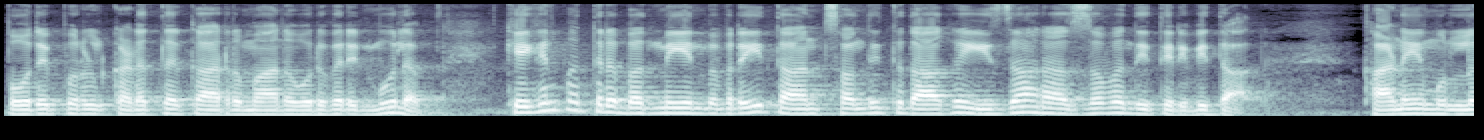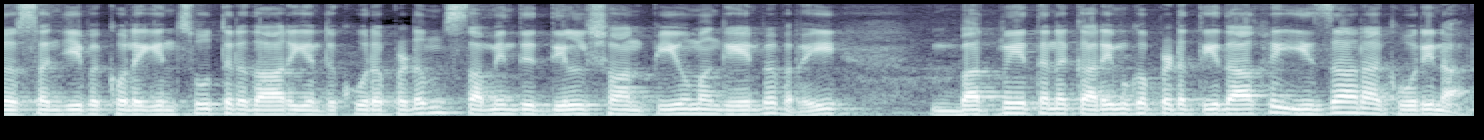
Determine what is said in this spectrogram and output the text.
போதைப்பொருள் கடத்தக்காரருமான ஒருவரின் மூலம் கெகல்பத்திர பத்மி என்பவரை தான் சந்தித்ததாக இசாரா ஜவந்தி தெரிவித்தார். கணேமுல்ல சஞ்சீவ கொலையின் சூத்திரதாரி என்று கூறப்படும் சமிந்து தில்ஷான் பியூமங்க என்பவரை பத்மே தனக்கு அறிமுகப்படுத்தியதாக இசாரா கூறினார்.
